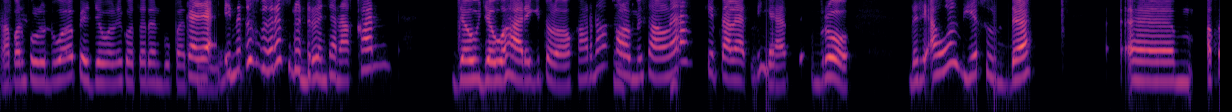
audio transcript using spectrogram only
82 PJ wali kota dan bupati. Kayak ini tuh sebenarnya sudah direncanakan jauh-jauh hari gitu loh. Karena kalau misalnya kita lihat-lihat, bro, dari awal dia sudah um, apa?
